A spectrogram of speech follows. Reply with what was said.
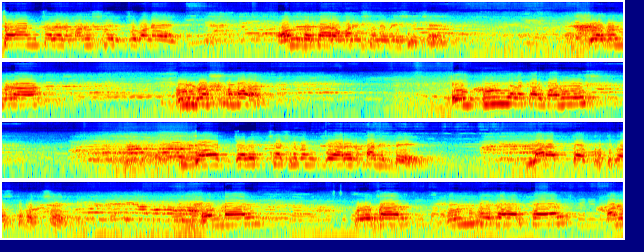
চরাঞ্চলের মানুষের জীবনে অন্ধকার অমানুষ নেমে এসেছে। প্রিয় বন্ধুরা, দীর্ঘ সময় এই দুই এলাকার মানুষ জ্বর জলোচ্ছ্বাস এবং জোয়ারের পানিতে মারাত্মক ক্ষতিগ্রস্ত হচ্ছে। বন্যায় ক্লোজার বন্ধ হয়ে যাওয়ার পর পানি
